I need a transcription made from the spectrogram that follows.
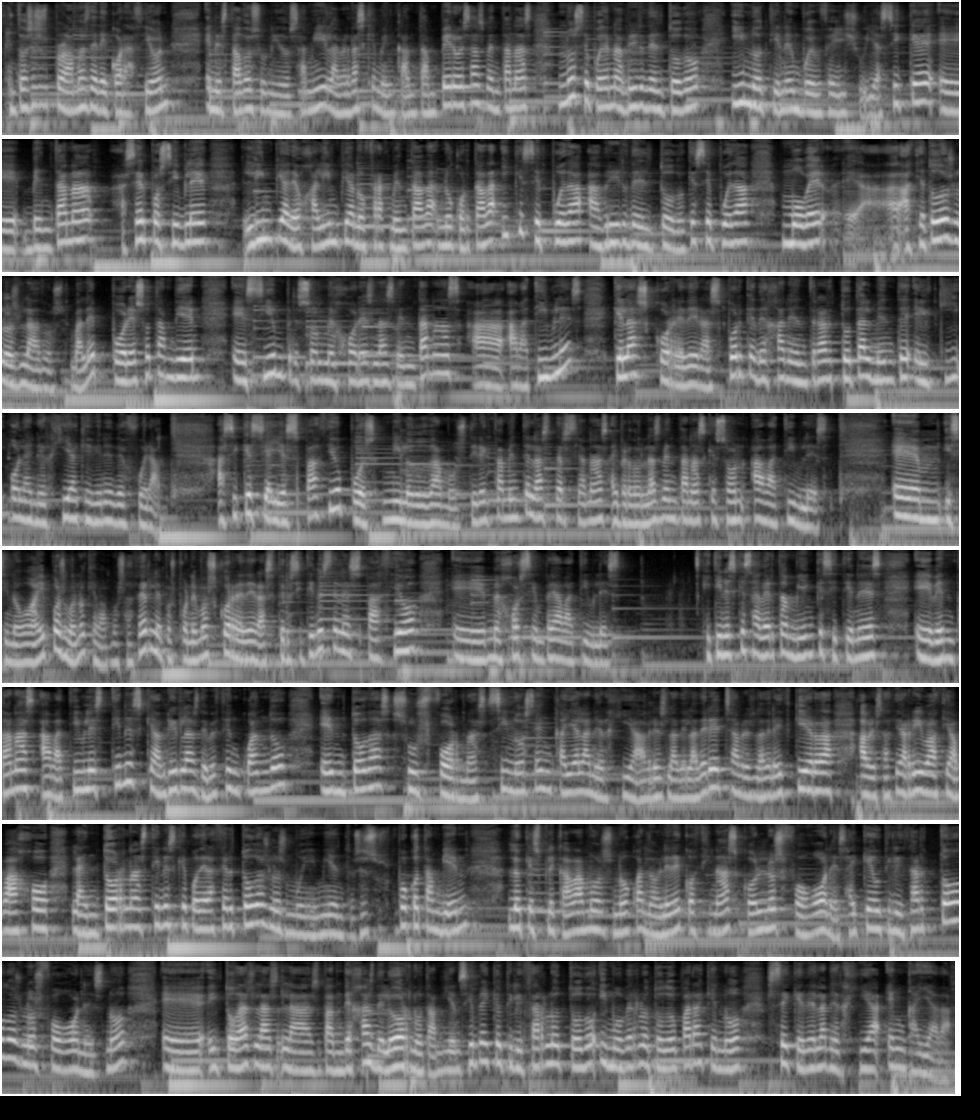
en todos esos programas de decoración en Estados Unidos. A mí la verdad es que me encantan, pero esas ventanas no se pueden abrir del todo y no tienen buen feng shui. Así que eh, ventana a ser posible limpia, de hoja limpia, no fragmentada, no cortada y que se pueda abrir del todo, que se pueda mover eh, hacia todos los lados, ¿vale? Por eso también eh, siempre son mejores las ventanas abatibles que las correderas, porque dejan entrar totalmente el ki o la energía que viene de fuera. Así que si hay espacio, pues ni lo dudamos, directamente las persianas, hay perdón, las ventanas que son abatibles. Em, y si no hay, pues bueno, ¿qué vamos a hacerle? Pues ponemos correderas, pero si tienes el espacio, eh, mejor siempre abatibles. Y tienes que saber también que si tienes eh, ventanas abatibles, tienes que abrirlas de vez en cuando en todas sus formas, si no se encalla la energía. Abres la de la derecha, abres la de la izquierda, abres hacia arriba, hacia abajo, la entornas, tienes que poder hacer todos los movimientos. Eso es un poco también lo que explicábamos ¿no? cuando hablé de cocinas con los fogones. Hay que utilizar todos los fogones ¿no? Eh, y todas las, las bandejas del horno también. Siempre hay que utilizarlo todo y moverlo todo para que no se quede la energía encallada.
